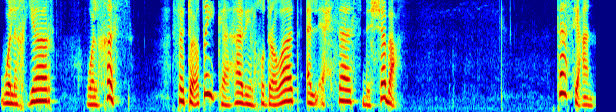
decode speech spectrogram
والخيار والخس، فتعطيك هذه الخضروات الإحساس بالشبع. تاسعاً:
